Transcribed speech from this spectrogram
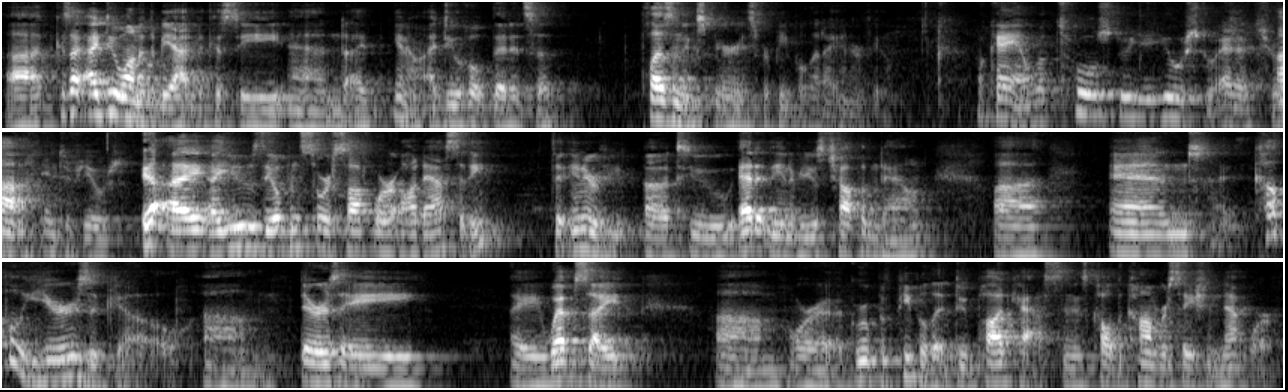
because uh, I, I, do want it to be advocacy, and I you know I do hope that it's a pleasant experience for people that I interview. Okay, and what tools do you use to edit your uh, interviews? Yeah, I, I, use the open source software Audacity to interview uh, to edit the interviews, chop them down. And a couple years ago, um, there's a, a website um, or a group of people that do podcasts, and it's called the Conversation Network.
